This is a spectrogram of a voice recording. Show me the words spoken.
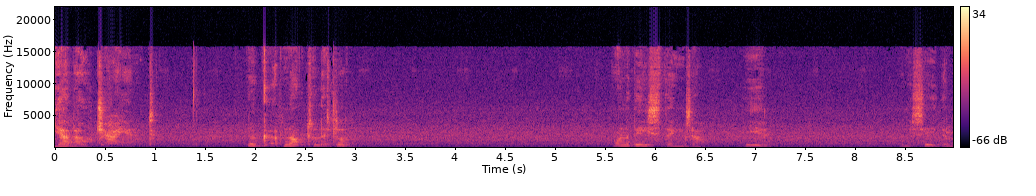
Yellow Giant. Look, I've knocked a little one of these things off here you see them?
